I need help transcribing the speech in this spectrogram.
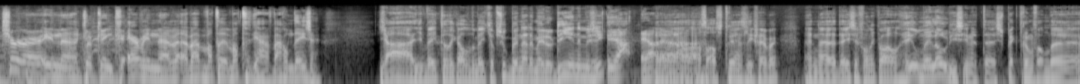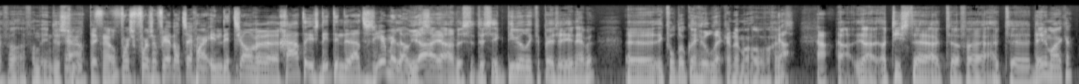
Sure, in uh, Club Kink. Erwin, uh, wat, wat, ja, waarom deze? Ja, je weet dat ik altijd een beetje op zoek ben naar de melodie in de muziek. Ja, ja. Uh, als, als trendsliefhebber. En uh, deze vond ik wel heel melodisch in het uh, spectrum van de, van, van de industrial ja. techno. Voor, voor zover dat zeg maar in dit genre gaat, is dit inderdaad zeer melodisch. Ja, ja dus, dus ik, die wilde ik er per se in hebben. ik vond het ook een heel lekker nummer overigens. Ja, ja. ja, ja artiest uit, uit Denemarken.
